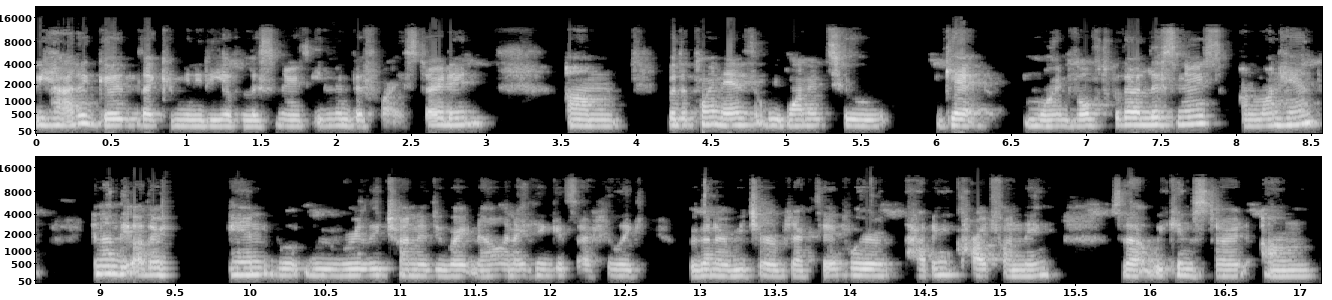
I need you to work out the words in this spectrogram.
we had a good like community of listeners even before I started. Um, but the point is we wanted to get more involved with our listeners on one hand. And on the other hand, what we're really trying to do right now, and I think it's actually like we're going to reach our objective. We're having crowdfunding so that we can start um,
